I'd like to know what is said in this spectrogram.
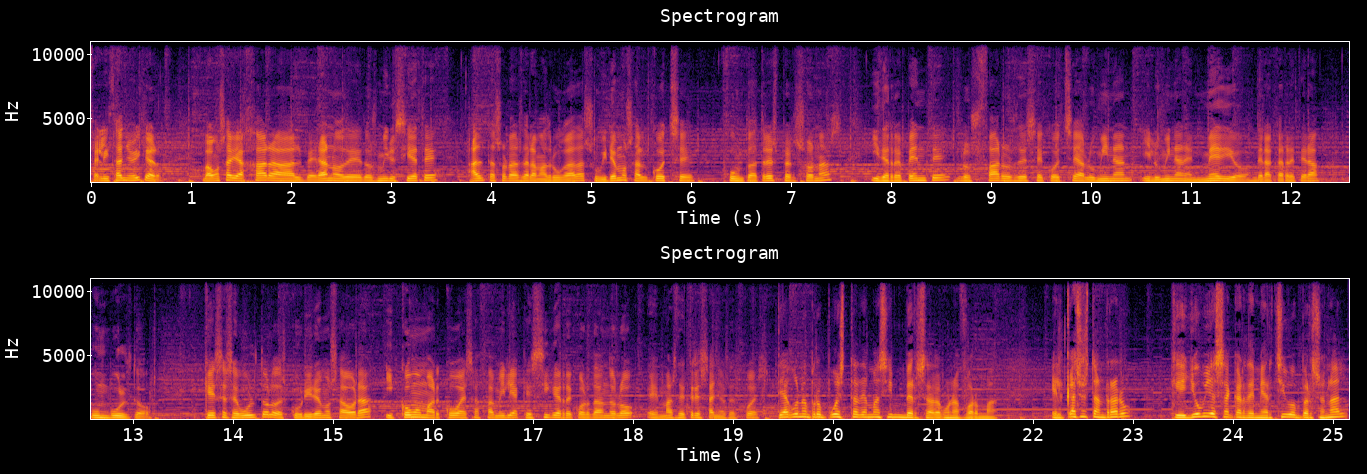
Feliz año, Iker. Vamos a viajar al verano de 2007, altas horas de la madrugada, subiremos al coche junto a tres personas y de repente los faros de ese coche iluminan, iluminan en medio de la carretera un bulto. ¿Qué es ese bulto? Lo descubriremos ahora y cómo marcó a esa familia que sigue recordándolo eh, más de tres años después. Te hago una propuesta de más inversa de alguna forma. El caso es tan raro que yo voy a sacar de mi archivo personal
